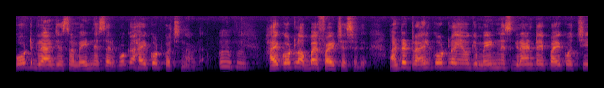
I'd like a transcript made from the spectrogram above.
కోర్టు గ్రాంట్ చేసిన మెయింటెనెన్స్ సరిపోక హైకోర్టుకి వచ్చింది ఆవిడ. హైకోర్టులో అబ్బాయి ఫైట్ చేసాడు అంటే ట్రయల్ కోర్టులో ఈమెకి మెయింటెనెన్స్ గ్రాంట్ అయి పైకి వచ్చి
